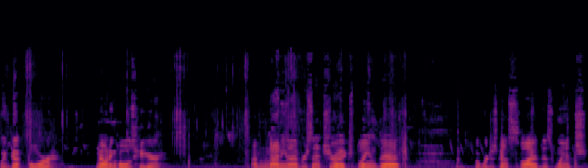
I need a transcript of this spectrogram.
we've got four mounting holes here. I'm 99% sure I explained that, but we're just going to slide this winch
